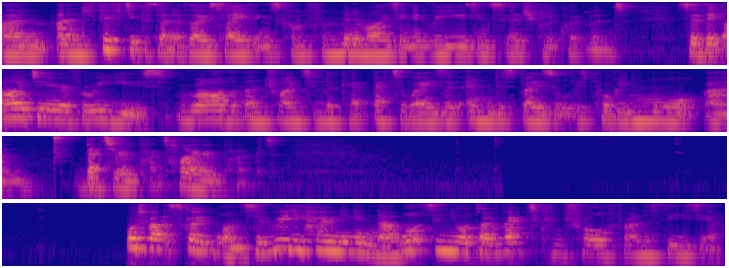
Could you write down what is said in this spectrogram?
Um, and 50% of those savings come from minimising and reusing surgical equipment. So the idea of reuse, rather than trying to look at better ways of end disposal, is probably more um, better impact, higher impact. What about scope one? So really honing in now, what's in your direct control for anaesthesia?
